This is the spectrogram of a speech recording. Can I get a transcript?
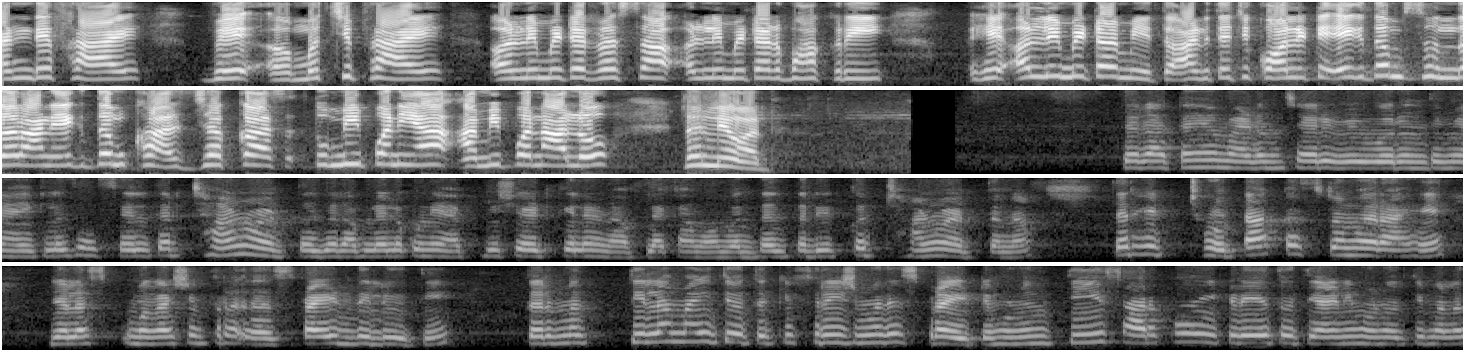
अंडे फ्राय वे मच्छी फ्राय अनलिमिटेड रस्सा अनलिमिटेड भाकरी हे अनलिमिटेड मिळतं. आणि त्याची क्वालिटी एकदम सुंदर आणि एकदम खास झकास. तुम्ही पण या आम्ही पण आलो. धन्यवाद. तर आता या मॅडमच्या रिव्ह्यूवरून तुम्ही ऐकलंच असेल तर छान वाटतं जर आपल्याला कोणी ॲप्रिशिएट केलं ना आपल्या कामाबद्दल तर इतकं छान वाटतं ना. तर हे छोटा कस्टमर आहे ज्याला मगाशी स्प्राईट दिली होती. तर मग तिला माहिती होतं की फ्रीजमध्ये स्प्राईट आहे म्हणून ती सारखं इकडे येत होती आणि म्हणत होती मला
